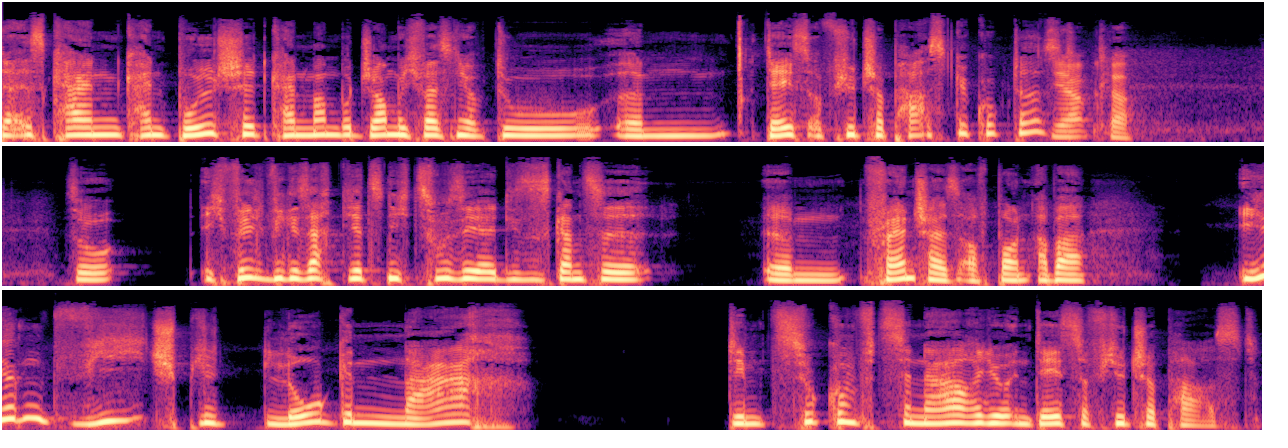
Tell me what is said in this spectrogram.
da ist kein, kein Bullshit, kein Mambo Jumbo. Ich weiß nicht, ob du ähm, Days of Future Past geguckt hast. ja, klar. So, ich will, wie gesagt, jetzt nicht zu sehr dieses ganze ähm, Franchise aufbauen, aber irgendwie spielt Logan nach dem Zukunftsszenario in Days of Future Past.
